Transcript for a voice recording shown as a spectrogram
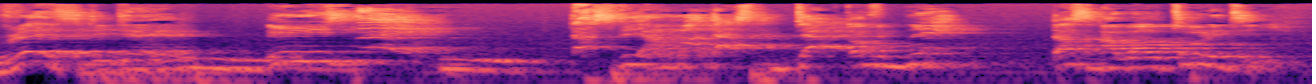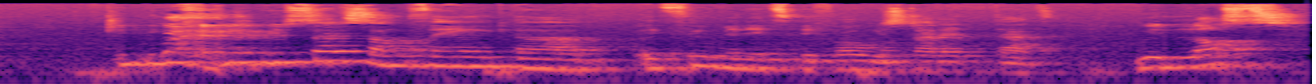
raise the dead. In his name. That's the that's that of name. That's our authority. You, you- you said something uh, a few minutes before we started that we lost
